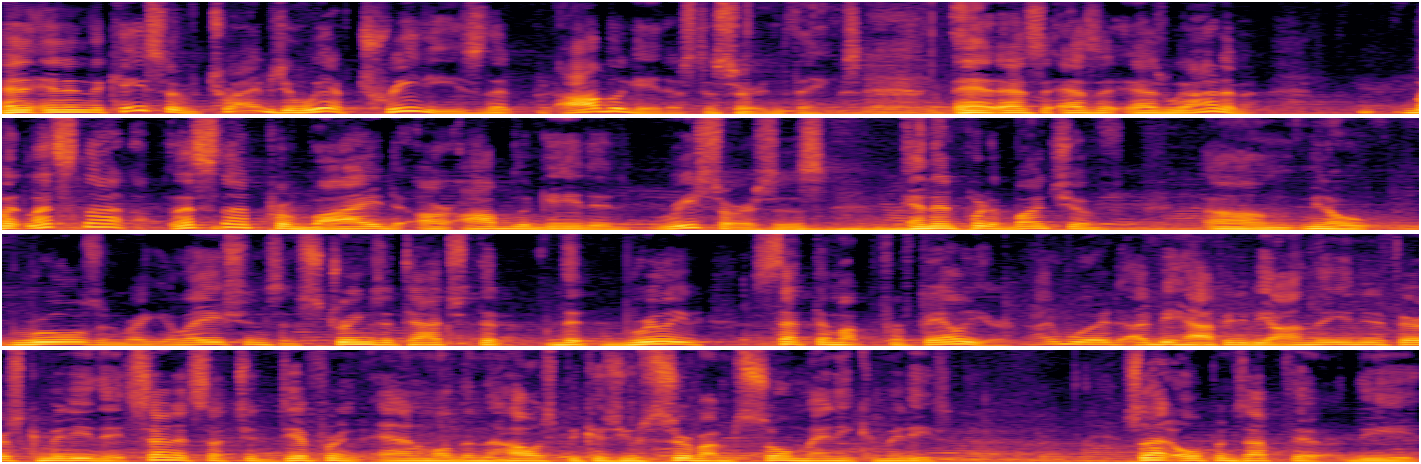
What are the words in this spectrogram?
and, and in the case of tribes, you know, we have treaties that obligate us to certain things, as, as, as we ought to. But let's not, let's not provide our obligated resources and then put a bunch of, um, you know, rules and regulations and strings attached that, that really set them up for failure. I would, I'd be happy to be on the Indian Affairs Committee. The Senate's such a different animal than the House because you serve on so many committees. So that opens up the, the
